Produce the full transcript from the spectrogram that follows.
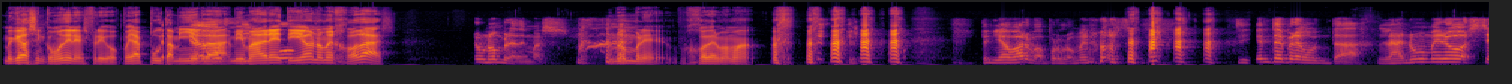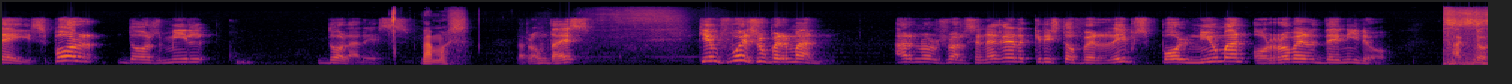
me he quedado sin comodines, frigo. Vaya puta mierda. Mi madre, cinco. tío, no me jodas. era un hombre además. Un hombre, joder, mamá. Tenía barba, por lo menos. Siguiente pregunta. La número 6. Por 2.000 dólares. Vamos. La pregunta es: ¿Quién fue Superman? ¿Arnold Schwarzenegger, Christopher Reeves, Paul Newman o Robert De Niro? Actor.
